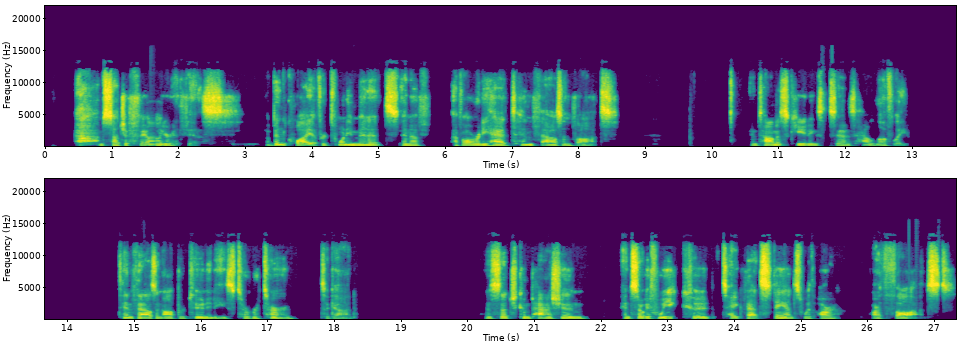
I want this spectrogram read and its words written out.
I'm such a failure at this. I've been quiet for 20 minutes and I've I've already had 10,000 thoughts. And Thomas Keating says, How lovely. 10,000 opportunities to return to God. And such compassion. And so if we could take that stance with our, our thoughts,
